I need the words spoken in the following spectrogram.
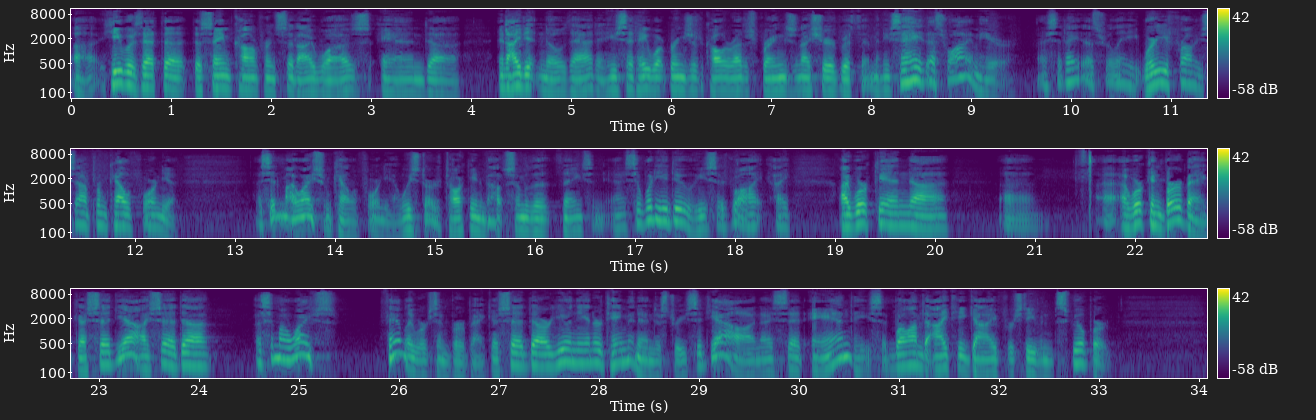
Uh, he was at the, the same conference that I was, and uh, and I didn't know that. And he said, "Hey, what brings you to Colorado Springs?" And I shared with him, and he said, "Hey, that's why I'm here." I said, "Hey, that's really neat. Where are you from?" He said, "I'm from California." I said, my wife's from California. We started talking about some of the things. And I said, what do you do? He said, well, I, I, I work in, uh, uh, I work in Burbank. I said, yeah. I said, uh, I said, my wife's family works in Burbank. I said, are you in the entertainment industry? He said, yeah. And I said, and? He said, well, I'm the IT guy for Steven Spielberg.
